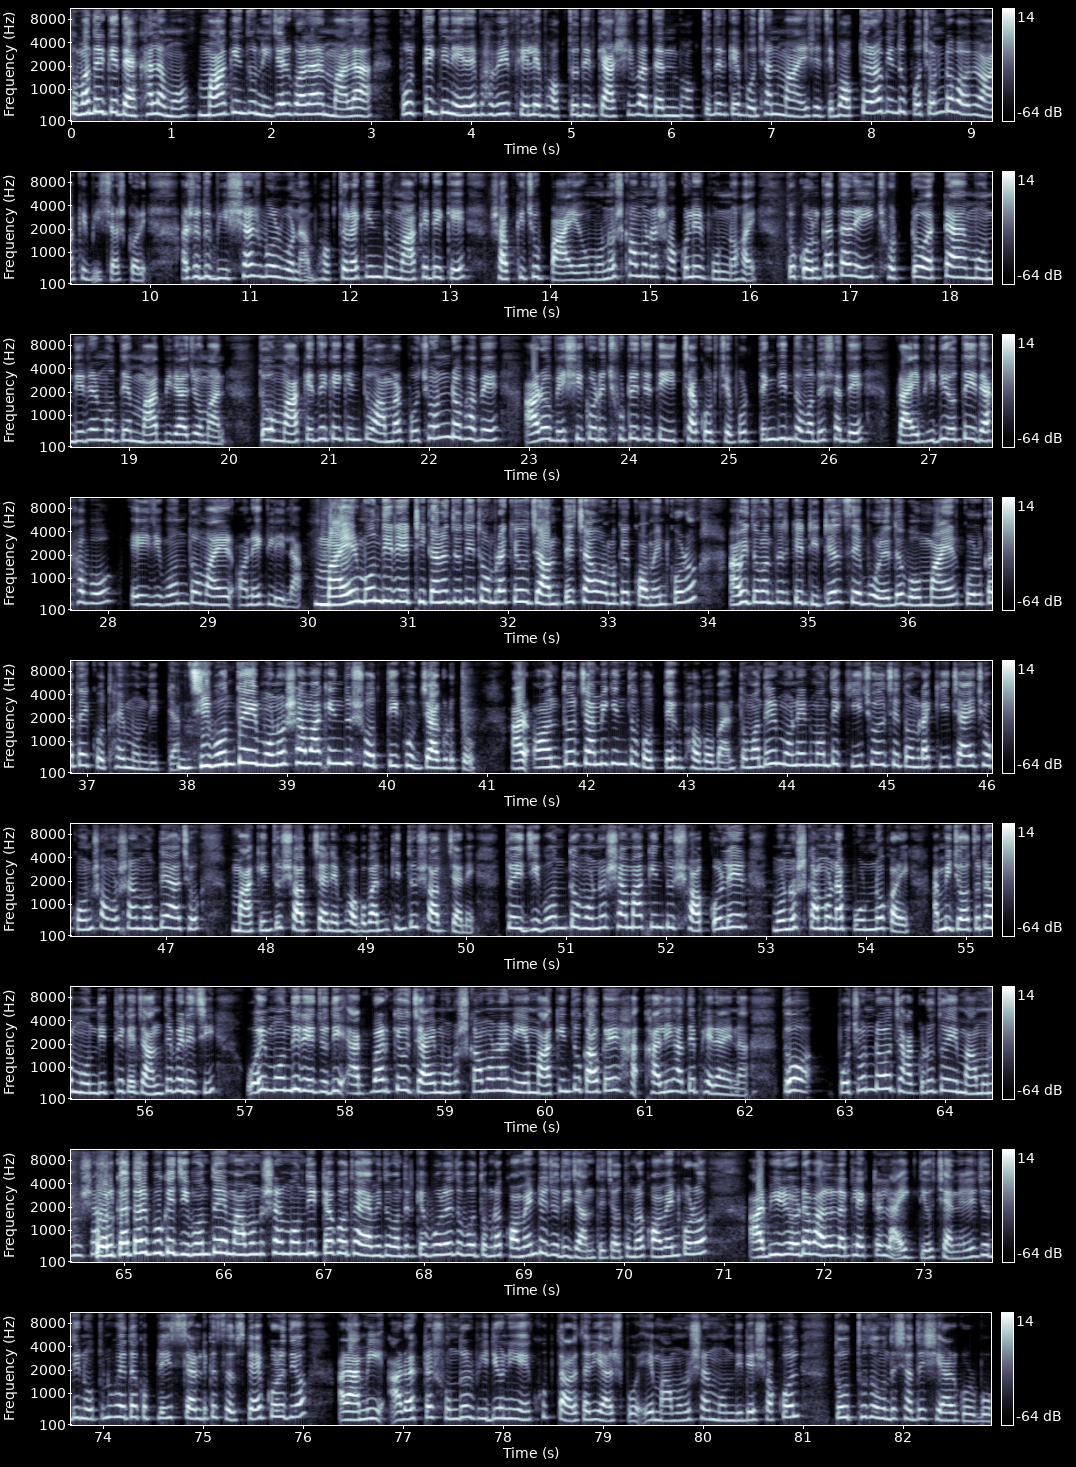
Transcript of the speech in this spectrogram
তোমাদেরকে দেখালামও। মা কিন্তু নিজের গলার মালা প্রত্যেক দিন এভাবেই ফেলে ভক্তদেরকে আশীর্বাদ দেন, ভক্তদেরকে বোঝান মা এসেছে। ভক্তরাও কিন্তু প্রচণ্ডভাবে মাকে বিশ্বাস করে। আর শুধু বিশ্বাস বলব না, ভক্তরা কিন্তু মাকে ডেকে সব কিছু পায় ও মনস্কামনা সকলের পূর্ণ হয়। তো কলকাতার এই ছোট্ট একটা মন্দিরের মধ্যে মা বিরাজমান। তো মাকে দেখে কিন্তু আমার প্রচণ্ডভাবে আরও বেশি করে ছুটে যেতে ইচ্ছা করছে। প্রত্যেক দিন তোমাদের সাথে প্রায় ভিডিওতেই দেখাবো এই জীবন্ত মায়ের অনেক লীলা। মায়ের মন্দিরের ঠিকানা যদি তোমরা কেউ জানতে চাও, আমাকে কমেন্ট করো। আমি তোমাদেরকে ডিটেলসে বলে দেব মায়ের কলকাতায় কোথায় মন্দিরটা। জীবন্ত এই মনসা মা কিন্তু সত্যি খুব জাগ্রত। আর অন্তর্যামী কিন্তু প্রত্যেক ভগবান। তোমাদের মনের মধ্যে কি চলছে? তোমরা কি চাইছো? কোন সমস্যার মধ্যে আছো? মা কিন্তু সব জানে, ভগবান কিন্তু সব জানে। তো এই জীবন্ত মনসা মা কিন্তু সকলের মনস্কামনা পূর্ণ করে। আমি যতটা মন্দির থেকে জানতে পেরেছি, ওই মন্দিরে যদি একবার কেউ যায় মনস্কামনা নিয়ে, মা কিন্তু কাউকে খালি হাতে ফেরায় না। তো প্রচণ্ড জাগ্রত এই মা মনসা। কলকাতার বুকে জীবন্ত এই মা মনসার মন্দিরটা কোথায়? আমি তোমাদেরকে বলে দেবো, তোমরা কমেন্টে যদি জানতে চাও, তোমরা কমেন্ট করো। আর ভিডিওটা ভালো লাগলে একটা লাইক দিও। চ্যানেলে যদি নতুন হয়ে থাকো প্লিজ চ্যানেলটাকে সাবস্ক্রাইব করে দিও। আর আমি আরও একটা সুন্দর ভিডিও নিয়ে খুব তাড়াতাড়ি আসব এই মা মনসার মন্দিরের সকল তথ্য তোমাদের সাথে শেয়ার করব।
